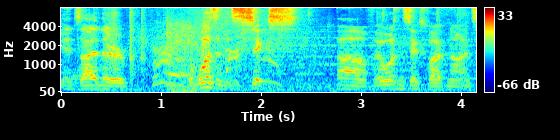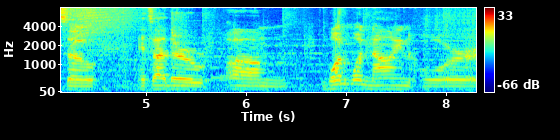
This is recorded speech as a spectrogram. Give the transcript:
it's either it wasn't six, uh, it wasn't six five nine, so it's either um, one one nine or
